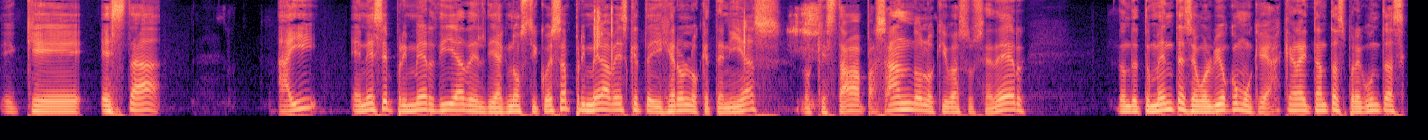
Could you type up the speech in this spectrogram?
eh, que está ahí en ese primer día del diagnóstico, esa primera vez que te dijeron lo que tenías, lo que estaba pasando, lo que iba a suceder, donde tu mente se volvió como que, ah, hay tantas preguntas,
